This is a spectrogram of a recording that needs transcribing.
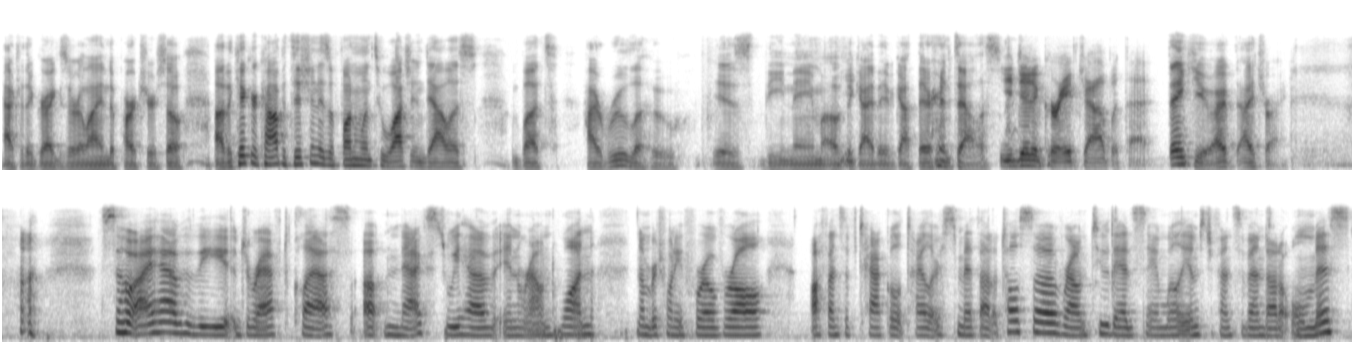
after the Greg Zuerlein departure. So uh, the kicker competition is a fun one to watch in Dallas, but Hajrullahu is the name of the guy they've got there in Dallas. You did a great job with that. Thank you. I, I try. So I have the draft class up next. We have in round one, number 24 overall, offensive tackle Tyler Smith out of Tulsa. Round two, they had Sam Williams, defensive end out of Ole Miss.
